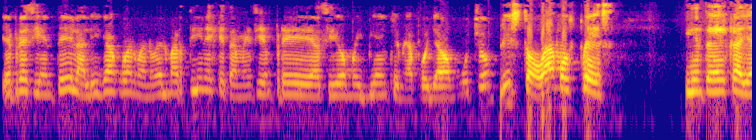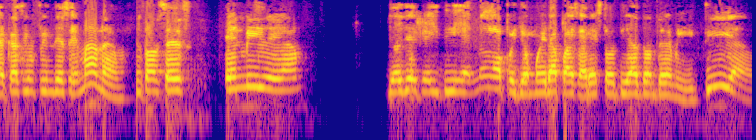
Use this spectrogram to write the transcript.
Y el presidente de la liga, Juan Manuel Martínez, que también siempre ha sido muy bien, que me ha apoyado mucho. Listo, vamos pues. Y entonces caía casi un fin de semana. Entonces, en mi idea, yo llegué y dije, no, pues yo me voy a ir a pasar estos días donde mi tía.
